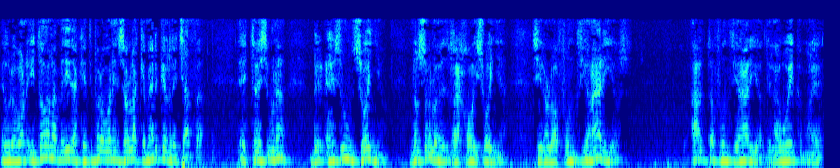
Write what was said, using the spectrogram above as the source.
eurobonos? Y todas las medidas que te proponen son las que Merkel rechaza. Esto es, una, es un sueño no solo Rajoy sueña, sino los funcionarios, altos funcionarios de la UE, como es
